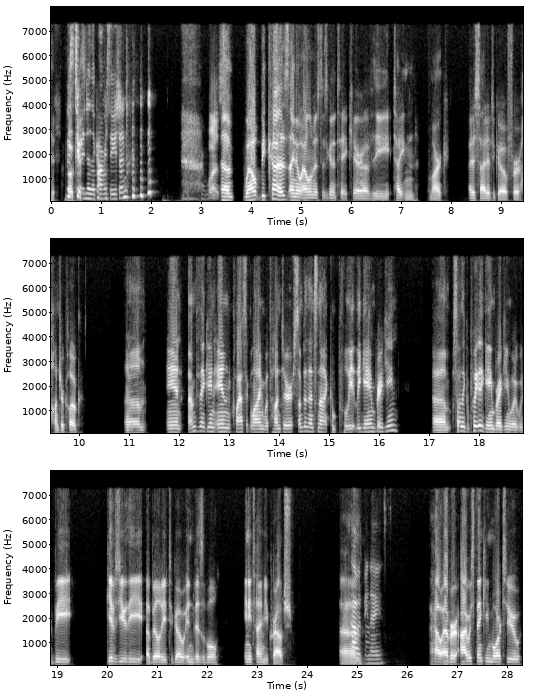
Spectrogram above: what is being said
Who's too into the conversation? I was. Um, well, because I know Ellimist is going to take care of the Titan mark, I decided to go for Hunter Cloak. Um, and I'm thinking in classic line with Hunter, something that's not completely game breaking. Um, something completely game breaking would it would be gives you the ability to go invisible anytime you crouch. Um, that would be nice. However, I was thinking more to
